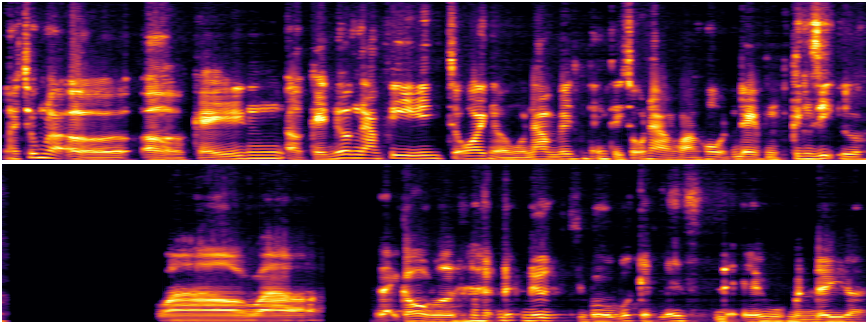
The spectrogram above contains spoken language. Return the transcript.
nói chung là ở ở cái ở cái nước Nam Phi chỗ anh ở một năm bên anh thấy chỗ nào hoàng hôn đẹp kinh dị luôn. Wow wow. Lại có một đất nước vô bucket list để mình đi rồi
